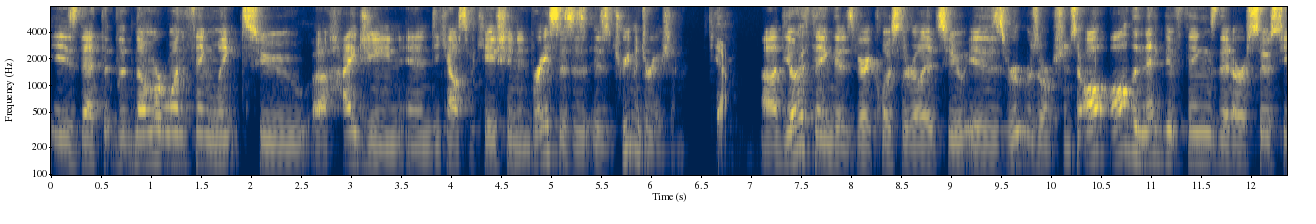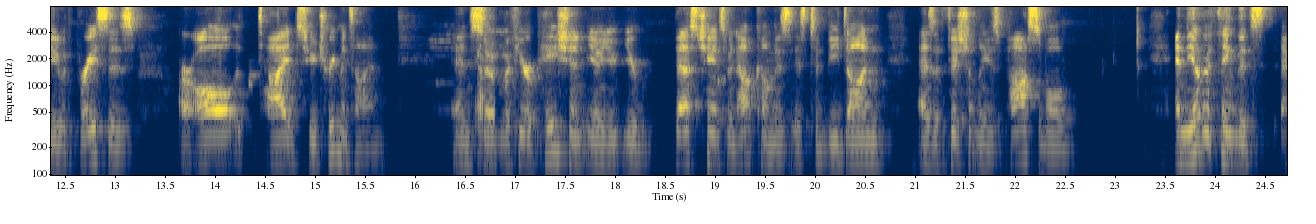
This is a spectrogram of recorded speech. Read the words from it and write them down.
is that the, the number one thing linked to uh, hygiene and decalcification in braces is, is treatment duration. Yeah. Uh, the other thing that is very closely related to is root resorption. So all, all the negative things that are associated with braces are all tied to treatment time. And Yeah. so if you're a patient, you know, your, your best chance of an outcome is, is to be done as efficiently as possible. And the other thing that's uh,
